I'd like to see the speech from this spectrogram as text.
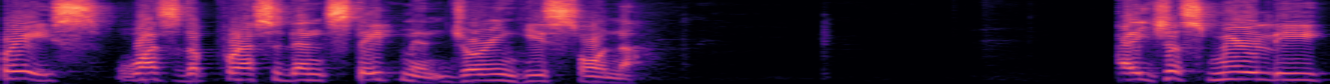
phrase was the President's statement during his SONA. I just merely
